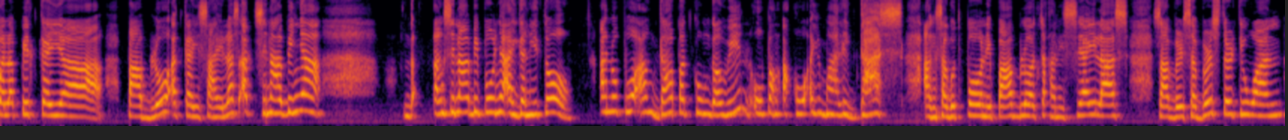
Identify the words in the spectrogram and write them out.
palapit kay uh, Pablo at kay Silas. At sinabi niya, ang sinabi po niya ay ganito, ano po ang dapat kong gawin upang ako ay maligtas? Ang sagot po ni Pablo at saka ni Silas sa verse, sa verse 31,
